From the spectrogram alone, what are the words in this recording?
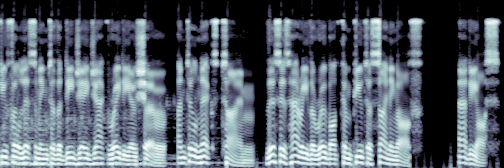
Thank you for listening to the DJ Jack radio show. Until next time, this is Harry the Robot Computer signing off. Adios.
